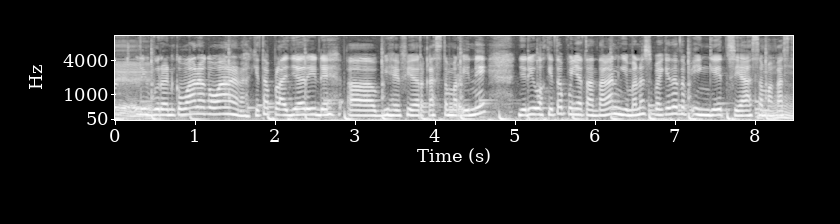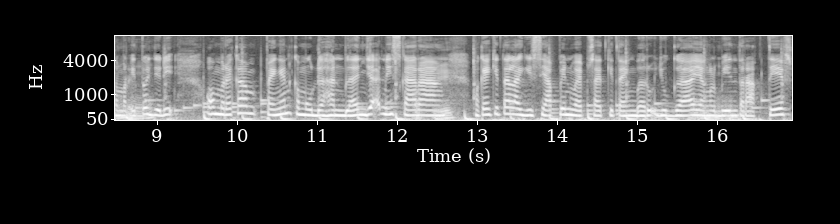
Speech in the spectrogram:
Iya. liburan ke mana ke mana. Nah kita pelajari deh uh, behavior customer ini. Jadi wah kita punya tantangan gimana supaya kita tetap engage ya sama Hmm. customer itu. Jadi oh mereka pengen kemudahan belanja nih sekarang. Oke. Makanya kita lagi siapin website kita yang baru juga yang Hmm. lebih interaktif.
